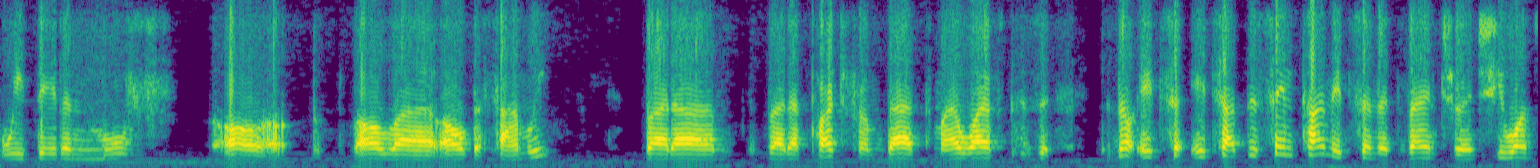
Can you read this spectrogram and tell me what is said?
we didn't move all all uh, all the family. But um, but apart from that, my wife does. No, it's it's at the same time it's an adventure, and she wants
